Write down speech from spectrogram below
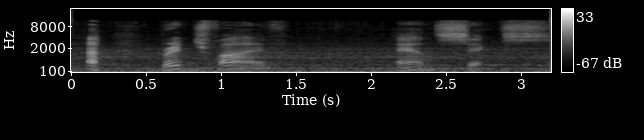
bridge five and six.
